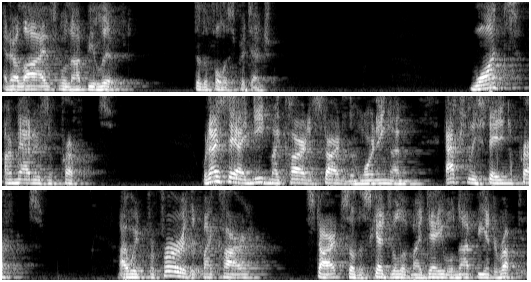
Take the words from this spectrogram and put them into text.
and our lives will not be lived to the fullest potential. Wants are matters of preference. When I say I need my car to start in the morning, I'm actually stating a preference. I would prefer that my car start so the schedule of my day will not be interrupted.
